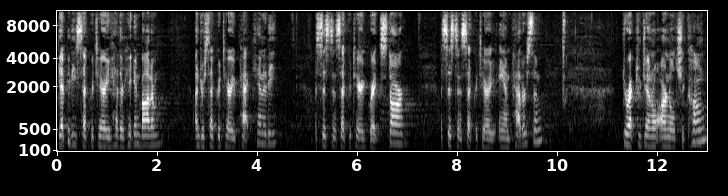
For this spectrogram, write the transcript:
Deputy Secretary Heather Higginbottom, Undersecretary Pat Kennedy, Assistant Secretary Greg Starr, Assistant Secretary Anne Patterson, Director General Arnold Chacon,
